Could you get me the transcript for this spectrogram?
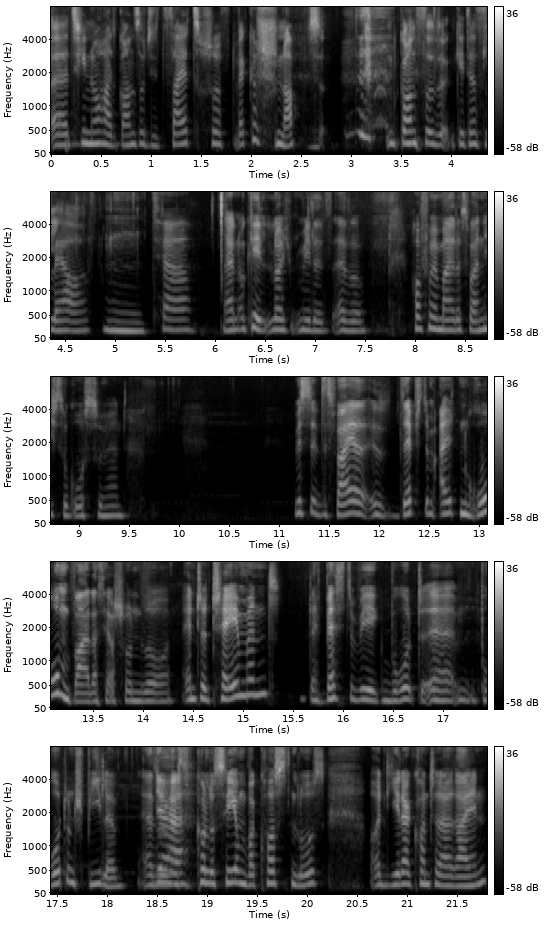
äh, Tino hat Gonzo die Zeitschrift weggeschnappt. Und Gonzo geht jetzt leer aus. Hm. Tja. Nein, okay, Leute, Mädels, also hoffen wir mal, das war nicht so groß zu hören. Wisst ihr, das war ja, äh, selbst im alten Rom war das ja schon so. Entertainment, der beste Weg, Brot, äh, Brot und Spiele. Also Ja. das Kolosseum war kostenlos und jeder konnte da rein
